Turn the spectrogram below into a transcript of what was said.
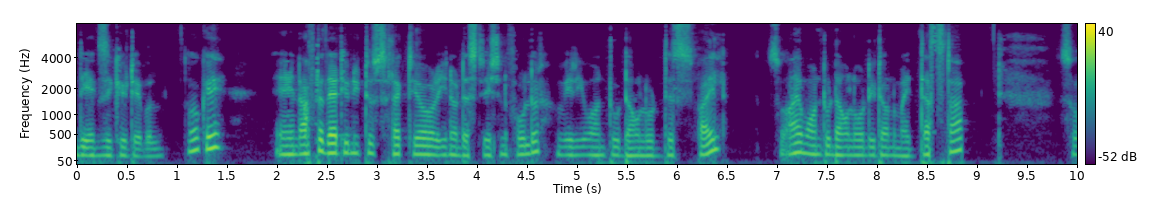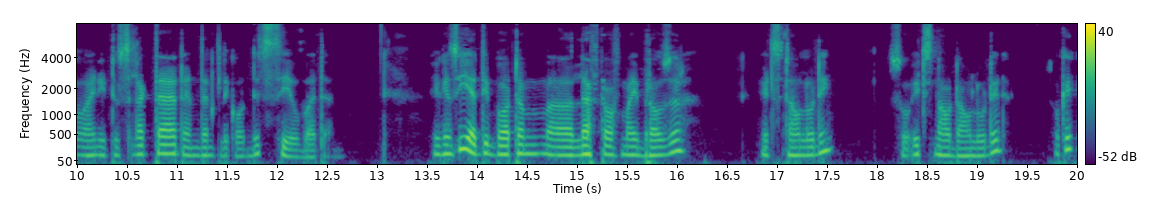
the executable. Okay. And after that you need to select your you know destination folder where you want to download this file. So I want to download it on my desktop. So I need to select that and then click on this save button. You can see at the bottom uh, left of my browser it's downloading. So it's now downloaded. Okay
